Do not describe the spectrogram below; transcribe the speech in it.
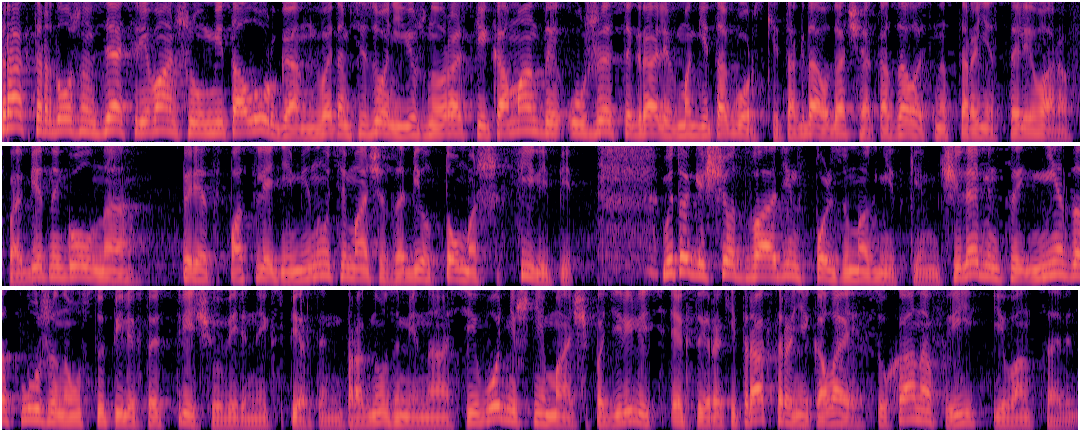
Трактор должен взять реванш у «Металлурга». В этом сезоне южноуральские команды уже сыграли в Магнитогорске. Тогда удача оказалась на стороне Столиваров. Победный гол на перед последней минуте матча забил Томаш Филиппи. В итоге счет 2-1 в пользу «Магнитки». Челябинцы незаслуженно уступили в той встрече, уверены эксперты. Прогнозами на сегодняшний матч поделились экс-игроки «Трактора» Николай Суханов и Иван Савин.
